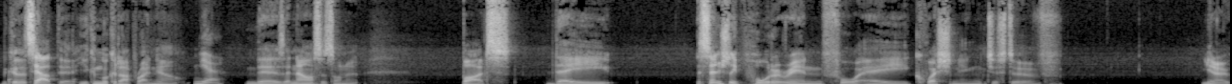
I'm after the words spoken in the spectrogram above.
because it's out there. You can look it up right now. Yeah. There's analysis on it. But they essentially pulled her in for a questioning just of, you know,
